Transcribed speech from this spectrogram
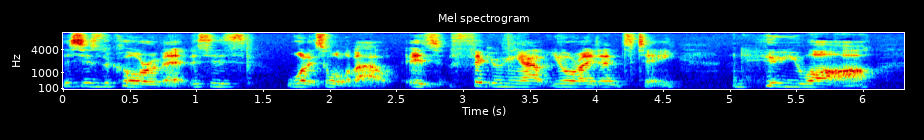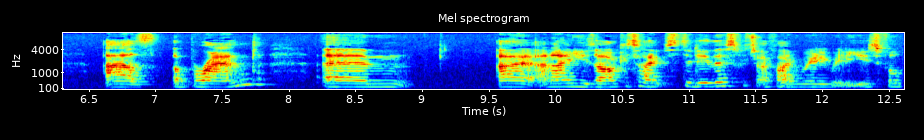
this is the core of it. This is what it's all about, is figuring out your identity and who you are as a brand. Um, I, and I use archetypes to do this, which I find really, really useful.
